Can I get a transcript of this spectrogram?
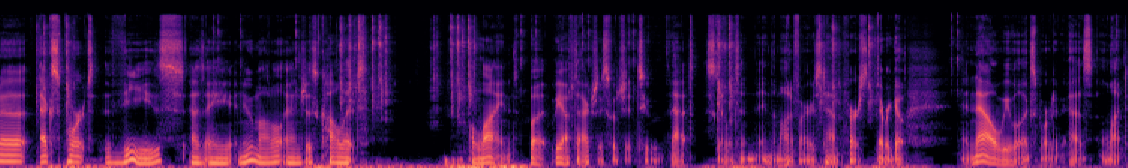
to export these as a new model and just call it aligned. But we have to actually switch it to that skeleton in the modifiers tab first. There we go. And now we will export it as aligned.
